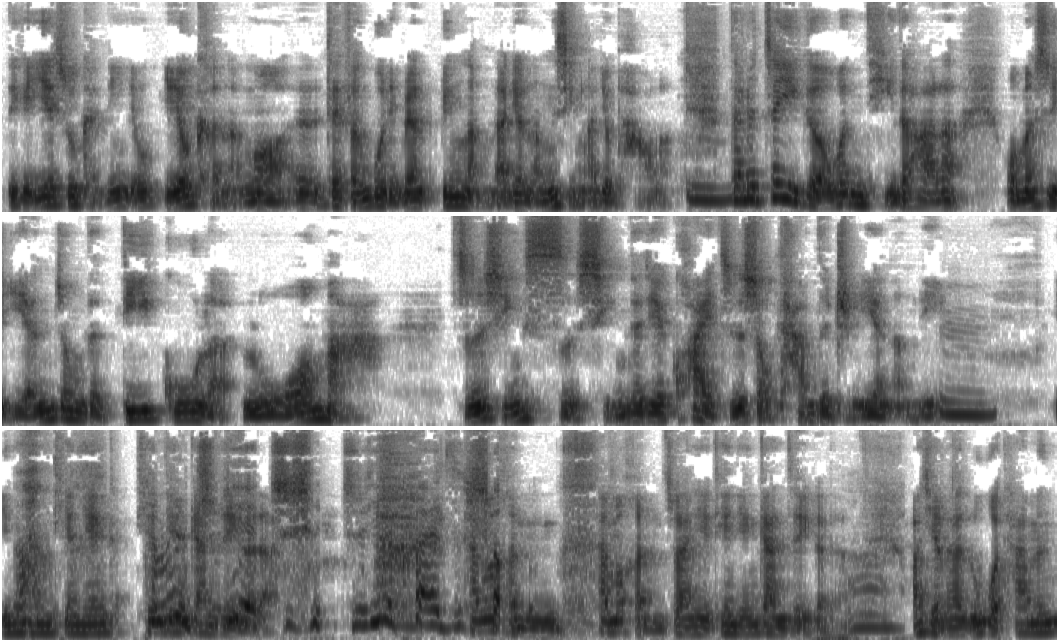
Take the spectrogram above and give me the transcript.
那个耶稣肯定有也有可能哦，呃，在坟墓里面冰冷的就冷醒了就跑了。嗯但是这个问题的话呢，我们是严重的低估了罗马执行死刑的这些刽子手他们的职业能力，嗯，因为他们天天、啊天天干这个的，职职业刽子他们很他们很专业，天天干这个的。嗯而且呢，如果他们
